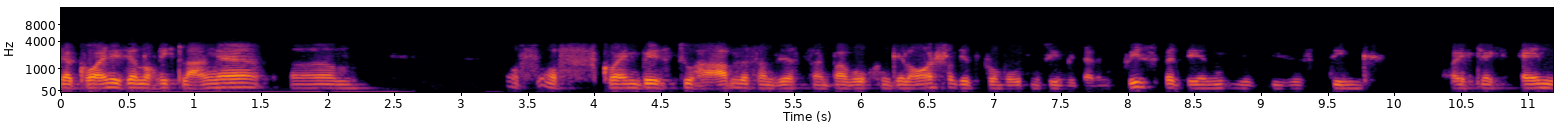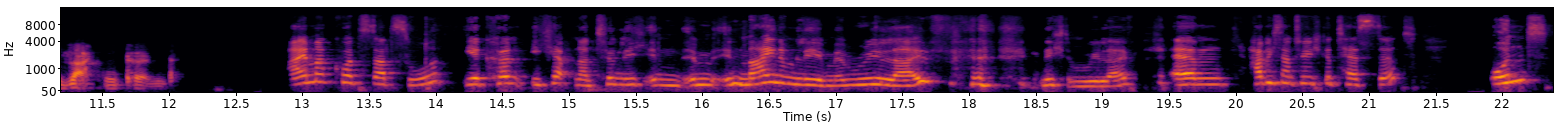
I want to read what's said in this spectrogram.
der Coin ist ja noch nicht lange ähm, auf, auf Coinbase zu haben. Das haben sie erst vor ein paar Wochen gelauncht und jetzt promoten sie mit einem Quiz, bei dem ihr dieses Ding euch gleich einsacken könnt. Einmal kurz dazu. Ihr könnt, ich habe natürlich in, in, in meinem Leben, im Real Life, nicht im Real Life, ähm, habe ich es natürlich getestet und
